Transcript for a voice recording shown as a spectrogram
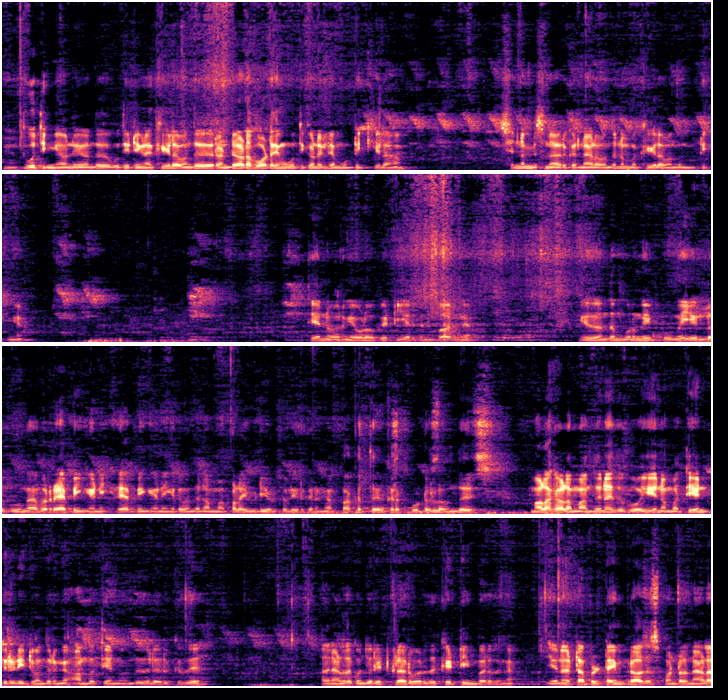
ம், ஊற்றிங்க ஒன்று வந்து ஊற்றிட்டிங்கன்னா கீழே வந்து ரெண்டு அடை போட்டதையும் ஊற்றிக்கணும் இல்லை முட்டிக்கலாம் சின்ன மிஷினாக இருக்கிறனால வந்து நம்ம கீழே வந்து முட்டிக்குங்க. தேன் வருங்க எவ்வளோ கெட்டியாக இருக்குதுன்னு பாருங்கள் இது வந்து முருங்கை பூங்க எள்ளு பூங்க அப்புறம் ரேப்பிங் கனி. ரேப்பிங் கனிங்கிறது வந்து நம்ம பழைய வீடியோவில் சொல்லியிருக்கிறோங்க. பக்கத்தில் இருக்கிற கூட்டுகளில் வந்து மழை காலமாக இருந்ததுன்னா இது போய் நம்ம தேன் திருடிட்டு வந்துடுங்க அந்த தேன் வந்து இதில் இருக்குது. அதனால தான் கொஞ்சம் ரெட் கலர் வருது கெட்டியும் வருதுங்க. ஏன்னா டபுள் டைம் ப்ராசஸ் பண்ணுறதுனால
